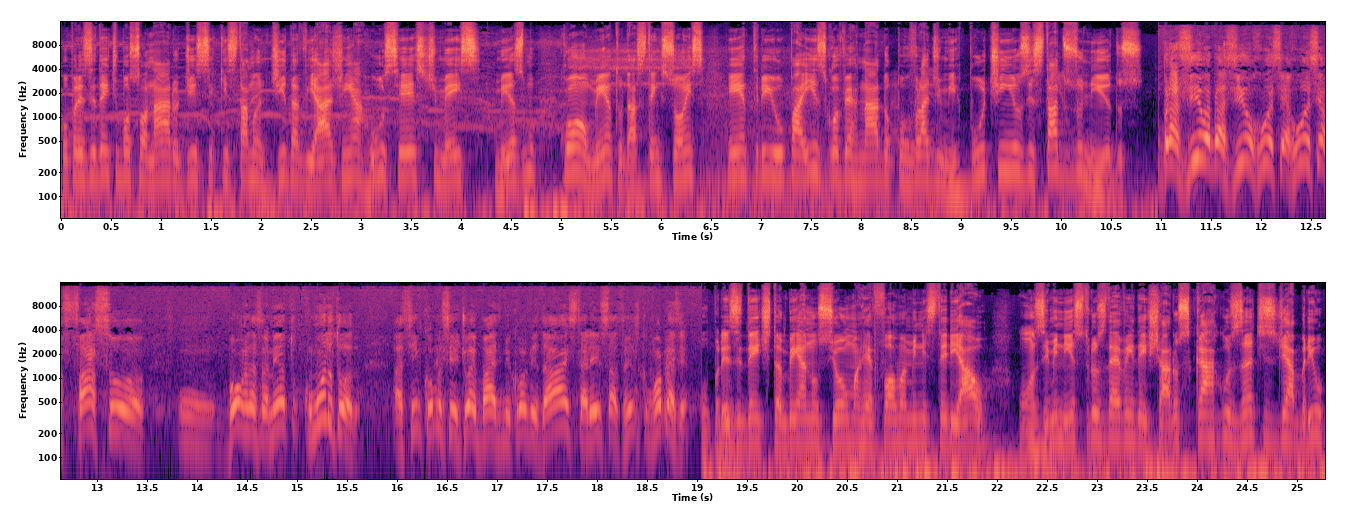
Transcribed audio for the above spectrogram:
o presidente Bolsonaro disse que está mantida a viagem à Rússia este mês, mesmo com o aumento das tensões entre o país governado por Vladimir Putin e os Estados Unidos. Brasil é Brasil, Rússia é Rússia, faço um bom relacionamento com o mundo todo. Assim como se Joe Biden me convidar, estarei nos Estados Unidos com o maior prazer. O presidente também anunciou uma reforma ministerial. 11 ministros devem deixar os cargos antes de abril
